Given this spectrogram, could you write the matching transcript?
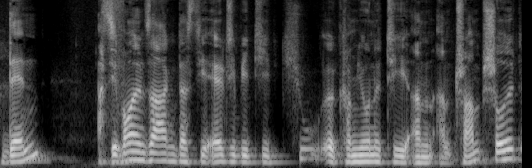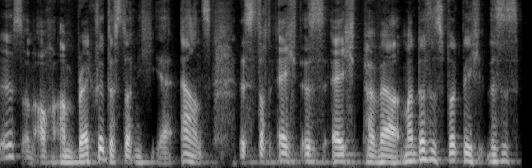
Denn Ach, Sie wollen sagen, dass die LGBTQ-Community an, an Trump schuld ist und auch am Brexit? Das ist doch nicht Ihr Ernst. Das ist doch echt, das ist echt pervers. Man, das ist wirklich, das ist,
